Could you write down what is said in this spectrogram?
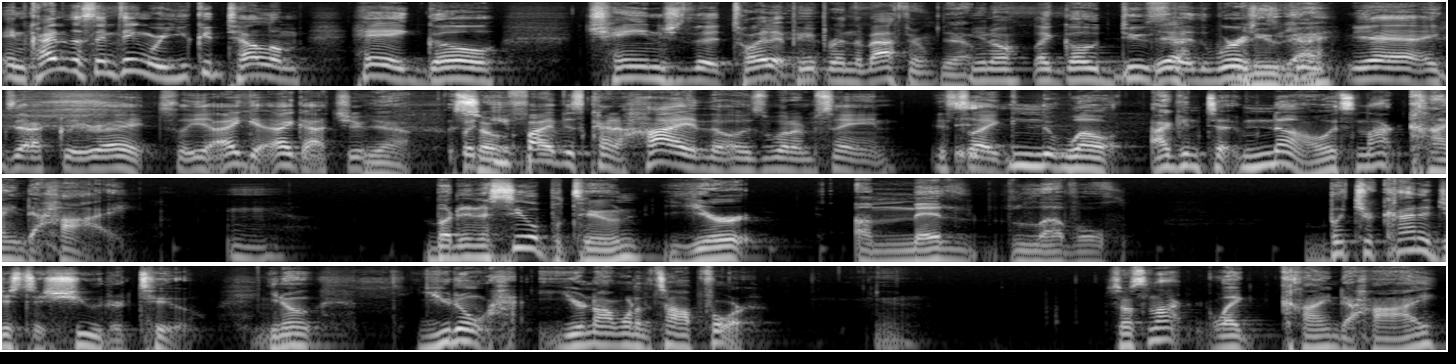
and kind of the same thing where you could tell them, "Hey, go change the toilet paper in the bathroom." Yeah. You know, like go do Yeah, the worst. new guy. Yeah, exactly right. So yeah, I get, I got you. Yeah. but So- E five is kind of high though, is what I'm saying. It's like N- well, I can tell. No, it's not kind of high. Mm. But in a SEAL platoon, you're a mid level, but you're kind of just a shooter too. You know, you don't. ha- You're not one of the top four. Yeah. So it's not like kind of high.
